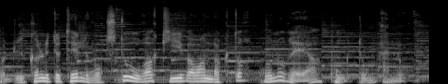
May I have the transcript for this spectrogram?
og du kan lytte til vårt store arkiv av andakter på norea.no.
